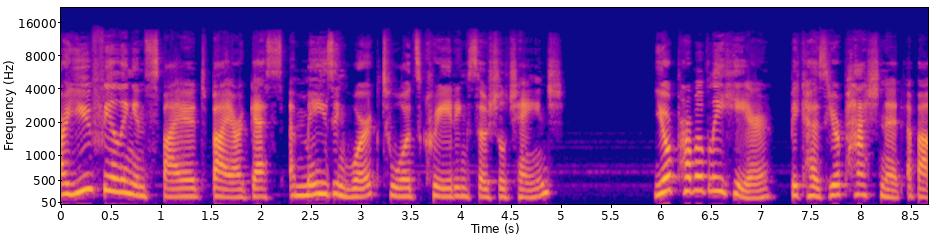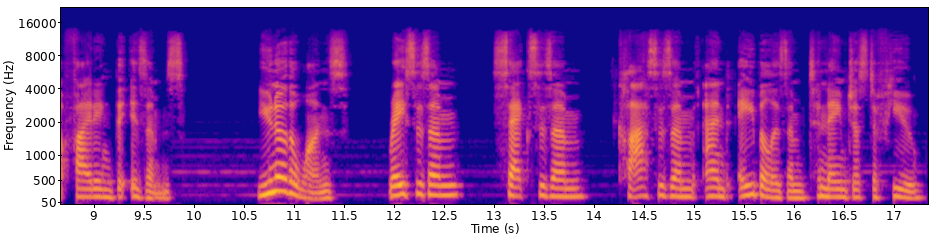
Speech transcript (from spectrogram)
are you feeling inspired by our guest's amazing work towards creating social change? You're probably here because you're passionate about fighting the isms. You know the ones racism, sexism, classism, and ableism, to name just a few.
